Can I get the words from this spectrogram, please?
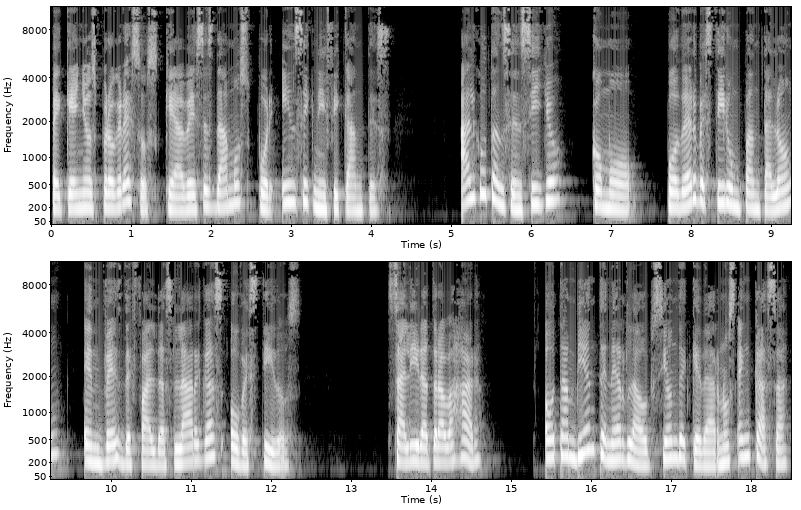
pequeños progresos que a veces damos por insignificantes. Algo tan sencillo como poder vestir un pantalón en vez de faldas largas o vestidos, salir a trabajar o también tener la opción de quedarnos en casa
